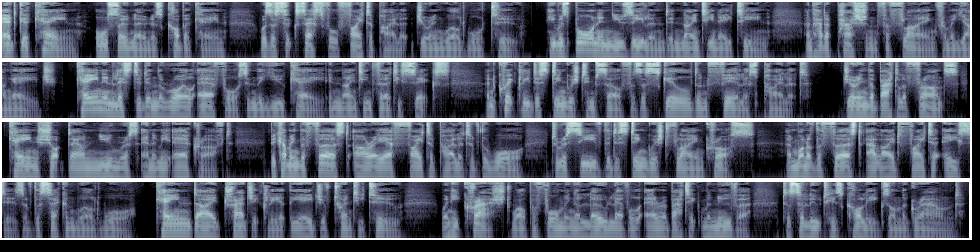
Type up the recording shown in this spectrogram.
Edgar Kain, also known as Cobber Kain, was a successful fighter pilot during World War II. He was born in New Zealand in 1918 and had a passion for flying from a young age. Kain enlisted in the Royal Air Force in the UK in 1936 and quickly distinguished himself as a skilled and fearless pilot. During the Battle of France, Kain shot down numerous enemy aircraft, becoming the first RAF fighter pilot of the war to receive the Distinguished Flying Cross and one of the first Allied fighter aces of the Second World War. Kain died tragically at the age of 22 when he crashed while performing a low-level aerobatic maneuver to salute his colleagues on the ground.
